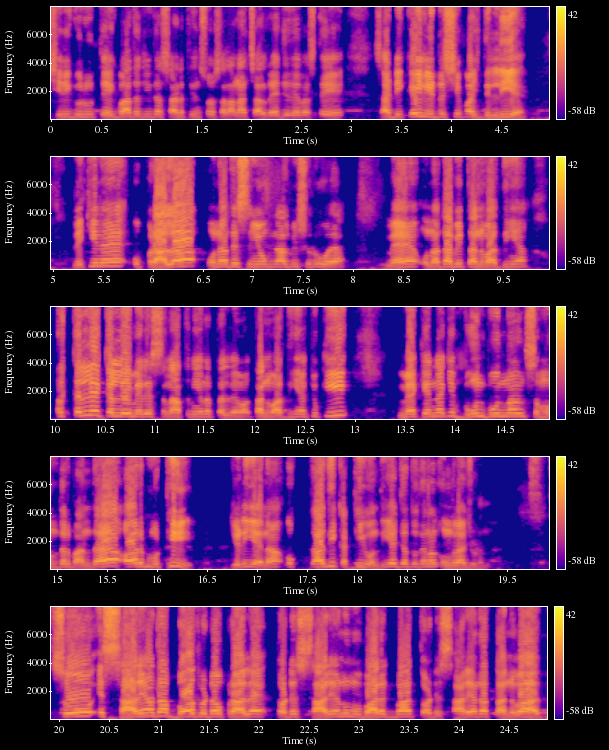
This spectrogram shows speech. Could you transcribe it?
ਸ਼੍ਰੀ ਗੁਰੂ ਤੇਗ ਬਹਾਦਰ ਜੀ ਦਾ 350 ਸਾਲਾਨਾ ਚੱਲ ਰਿਹਾ, ਜਿਹਦੇ ਵਾਸਤੇ ਸਾਡੀ ਕਈ ਲੀਡਰਸ਼ਿਪ ਅੱਜ ਦਿੱਲੀ ਹੈ। ਲੇਕਿਨ ਇਹ ਉਪਰਾਲਾ ਉਹਨਾਂ ਦੇ ਸਹਿਯੋਗ ਨਾਲ ਵੀ ਸ਼ੁਰੂ ਹੋਇਆ। ਮੈਂ ਉਹਨਾਂ ਦਾ ਵੀ ਧੰਨਵਾਦੀ ਹਾਂ ਔਰ ਕੱਲੇ ਕੱਲੇ ਮੇਰੇ ਸਨਾਤਨੀਆਂ ਦਾ ਧੰਨਵਾ- ਧੰਨਵਾਦੀ ਹਾਂ ਕਿਉਂਕਿ ਮੈਂ ਕਹਿੰਦਾ ਕਿ ਬੂੰਦ ਬੂੰਦ ਨਾਲ ਸਮੁੰਦਰ ਬਣਦਾ ਹੈ ਔਰ ਮੁਠੀ ਜਿਹੜੀ ਹੈ ਨਾ, ਉਹ ਕਾਦੀ ਇਕੱਠੀ ਹੁੰਦੀ ਹੈ ਜਦ ਉਹਦੇ ਨਾਲ ਉਂਗਲਾਂ ਜੁੜਨ। ਸੋ ਇਹ ਸਾਰਿਆਂ ਦਾ ਬਹੁਤ ਵੱਡਾ ਉਪਰਾਲਾ ਹੈ। ਤੁਹਾਡੇ ਸਾਰਿਆਂ ਨੂੰ ਮੁਬਾਰਕਬਾਦ, ਤੁਹਾਡੇ ਸਾਰਿਆਂ ਦਾ ਧੰਨਵਾਦ।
